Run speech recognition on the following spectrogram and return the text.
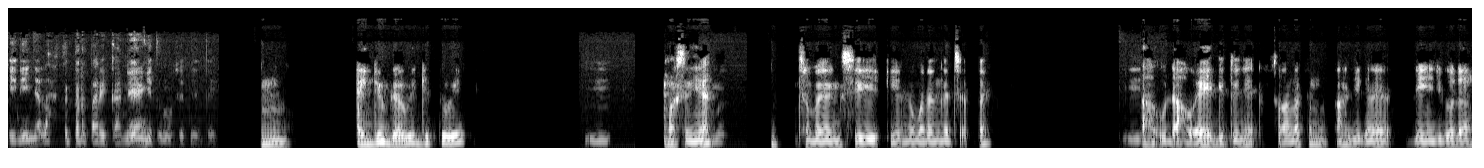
ininya lah ketertarikannya gitu maksudnya teh hmm. Aing juga wi gitu wi. Hmm. maksudnya? Cuma- sama yang si yang kemarin ngechat teh? Hmm. ah udah we gitunya. Soalnya kan ah jika dia juga udah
